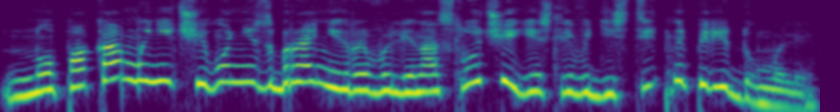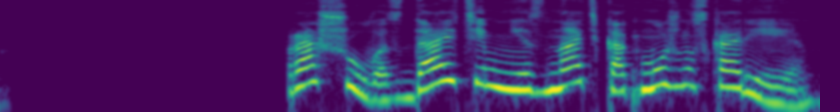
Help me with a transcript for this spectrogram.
Но пока мы ничего не забронировали на случай, если вы действительно передумали. Прошу вас, дайте мне знать как можно скорее.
